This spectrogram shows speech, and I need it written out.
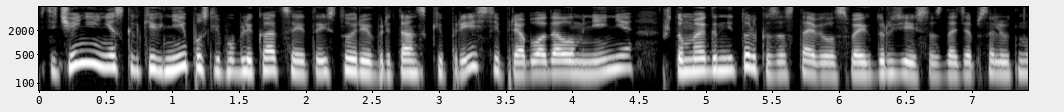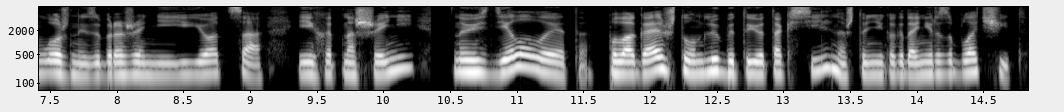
В течение нескольких дней после публикации этой истории в британской прессе преобладало мнение, что Меган не только заставила своих друзей создать абсолютно ложное изображение ее отца и их отношений, но и сделала это, полагая, что он любит ее так сильно, что никогда не разоблачит.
